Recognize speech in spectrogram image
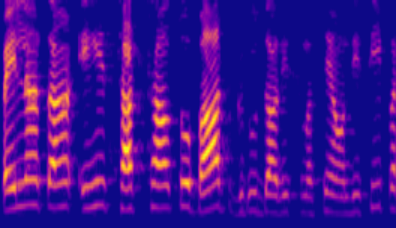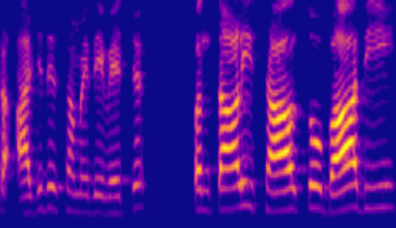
ਪਹਿਲਾਂ ਤਾਂ ਇਹ 60 ਸਾਲ ਤੋਂ ਬਾਅਦ ਗਦੂਦਾਂ ਦੀ ਸਮੱਸਿਆ ਆਉਂਦੀ ਸੀ, ਪਰ ਅੱਜ ਦੇ ਸਮੇਂ ਦੇ ਵਿੱਚ 45 ਸਾਲ ਤੋਂ ਬਾਅਦ ਹੀ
